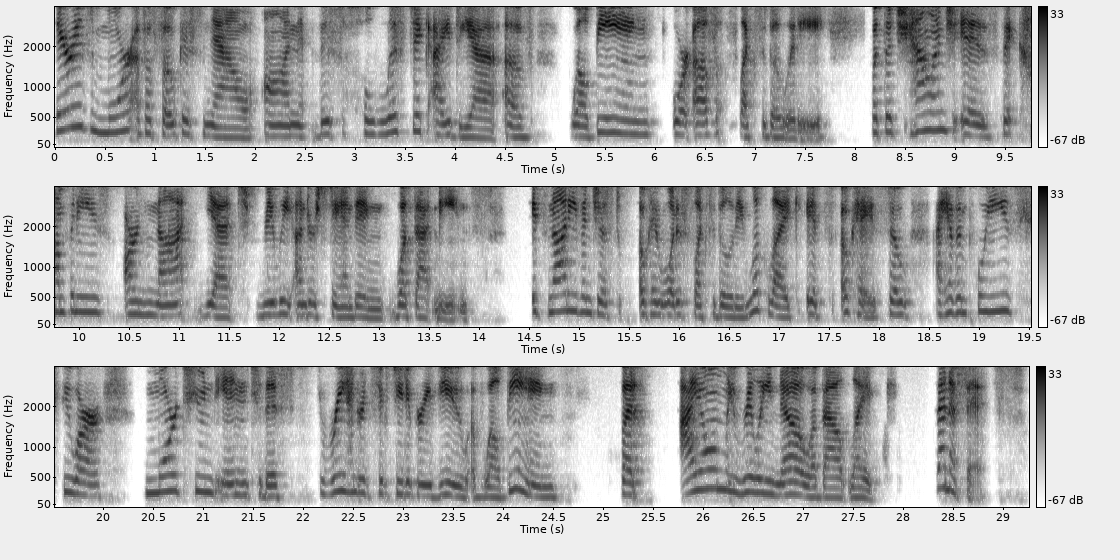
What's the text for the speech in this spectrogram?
there is more of a focus now on this holistic idea of well being or of flexibility. But the challenge is that companies are not yet really understanding what that means. It's not even just, okay, what does flexibility look like? It's, okay, so I have employees who are more tuned into this 360 degree view of well being, but I only really know about like benefits.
